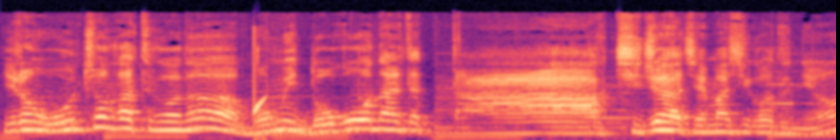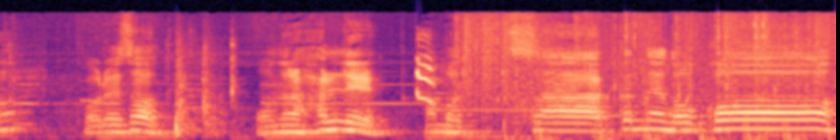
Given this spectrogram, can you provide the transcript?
이런 온천 같은 거는 몸이 노곤할 때 딱 지져야 제맛이거든요. 그래서 오늘 할 일 한번 싹 끝내놓고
